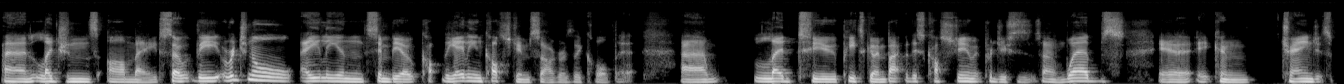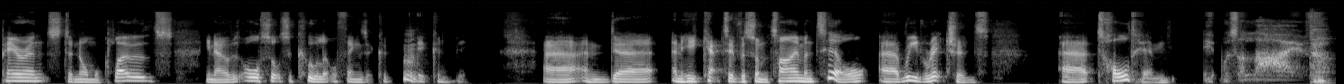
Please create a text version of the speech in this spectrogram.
and legends are made. So the original Alien symbiote, co- the Alien costume saga, as they called it, um, led to Peter going back with this costume. It produces its own webs. It, it can change its appearance to normal clothes. You know, there's all sorts of cool little things it could Hmm. it could be. Uh, and uh, and he kept it for some time until uh, Reed Richards uh, told him it was alive.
